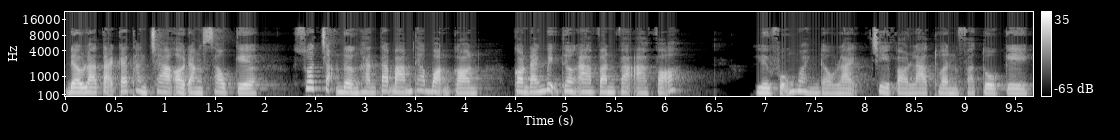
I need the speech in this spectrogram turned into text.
đều là tại cái thằng cha ở đằng sau kia. Suốt chặng đường hắn ta bám theo bọn con, còn đánh bị thương A Văn và A Võ. Lưu Vũ ngoảnh đầu lại chỉ vào La Thuần và Tô Kỳ.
